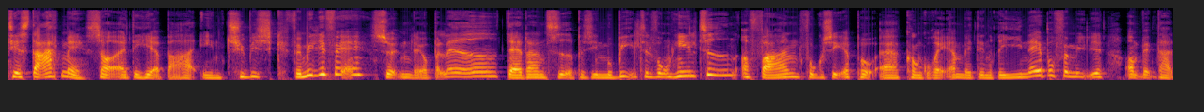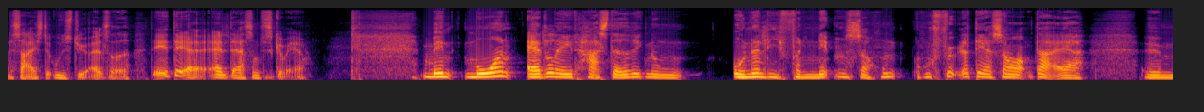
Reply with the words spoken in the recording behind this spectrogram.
Til at starte med, så er det her bare en typisk familieferie. Sønnen laver ballade, datteren sidder på sin mobiltelefon hele tiden, og faren fokuserer på at konkurrere med den rige nabofamilie om, hvem der har det sejeste udstyr. Altså, det, det er alt der, som det skal være. Men moren Adelaide har stadigvæk nogle underlige fornemmelser. Hun, hun føler det er som om, der er øhm,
